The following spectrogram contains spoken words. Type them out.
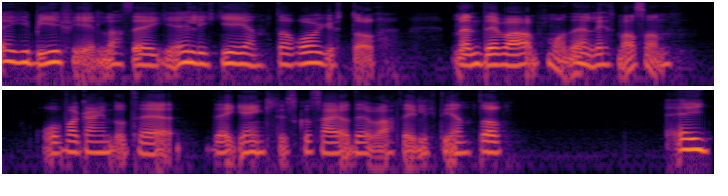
jeg er bifil, at jeg liker jenter og gutter. Men det var på en måte en litt mer sånn overgang da til det jeg egentlig skulle si, og det var at jeg likte jenter. Jeg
